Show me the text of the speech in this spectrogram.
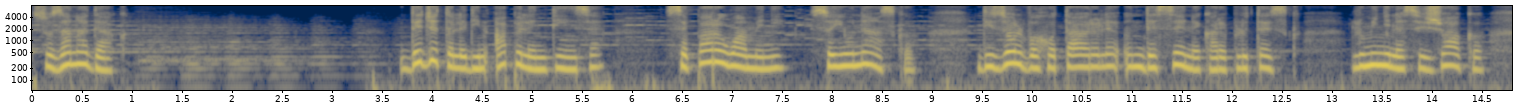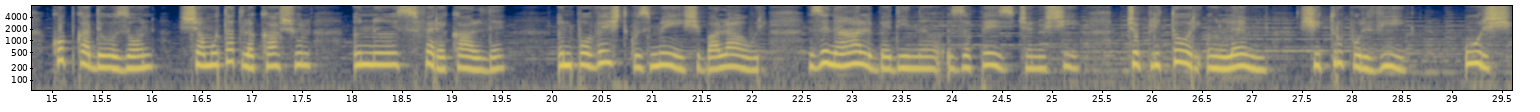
Suzana Deac Degetele din apele întinse separă oamenii să-i unească dizolvă hotarele în desene care plutesc. Luminile se joacă, copca de ozon și-a mutat lăcașul în uh, sfere calde, în povești cu zmei și balauri, zâne albe din uh, zăpezi cenușii, cioplitori în lemn și trupuri vii, urși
